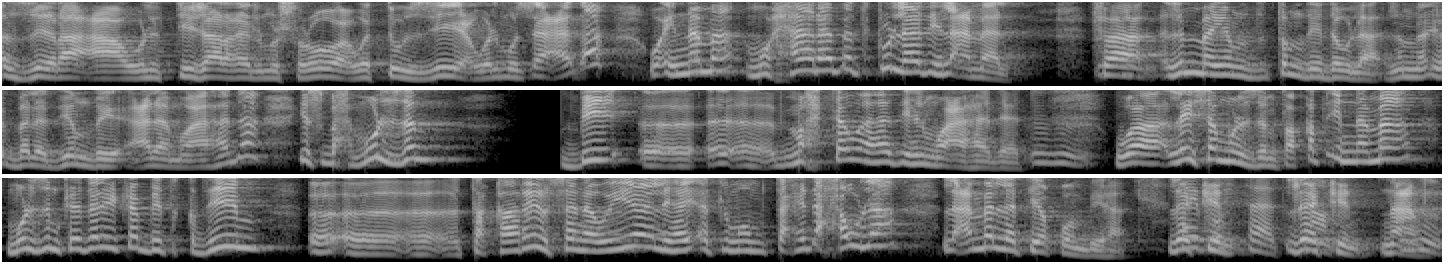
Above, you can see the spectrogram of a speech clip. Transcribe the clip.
الزراعة والتجارة غير المشروع والتوزيع والمساعدة وإنما محاربة كل هذه الأعمال. فلما يمضي تمضي دولة لما بلد يمضي على معاهدة يصبح ملزم بمحتوى هذه المعاهدات. وليس ملزم فقط إنما ملزم كذلك بتقديم آه، آه، آه، تقارير سنوية لهيئة الامم المتحدة حول الاعمال التي يقوم بها لكن طيب أستاذ. لكن نعم, نعم.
